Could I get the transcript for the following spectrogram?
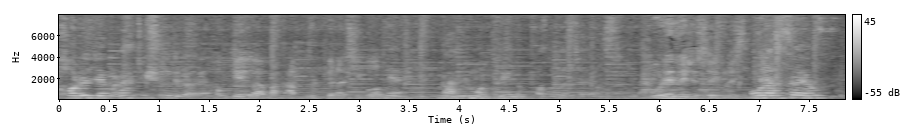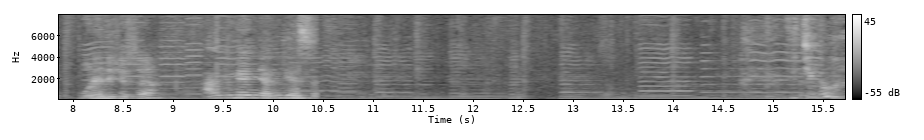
걸으려면 아주 힘들어요. 어깨가 막 아, 불편하시고 네, 많이 못해요. 엎드러져요. 오래되셨어요 그러신데 몰랐어요. 오래되셨어요? 아주 몇 년 됐어요. 지금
